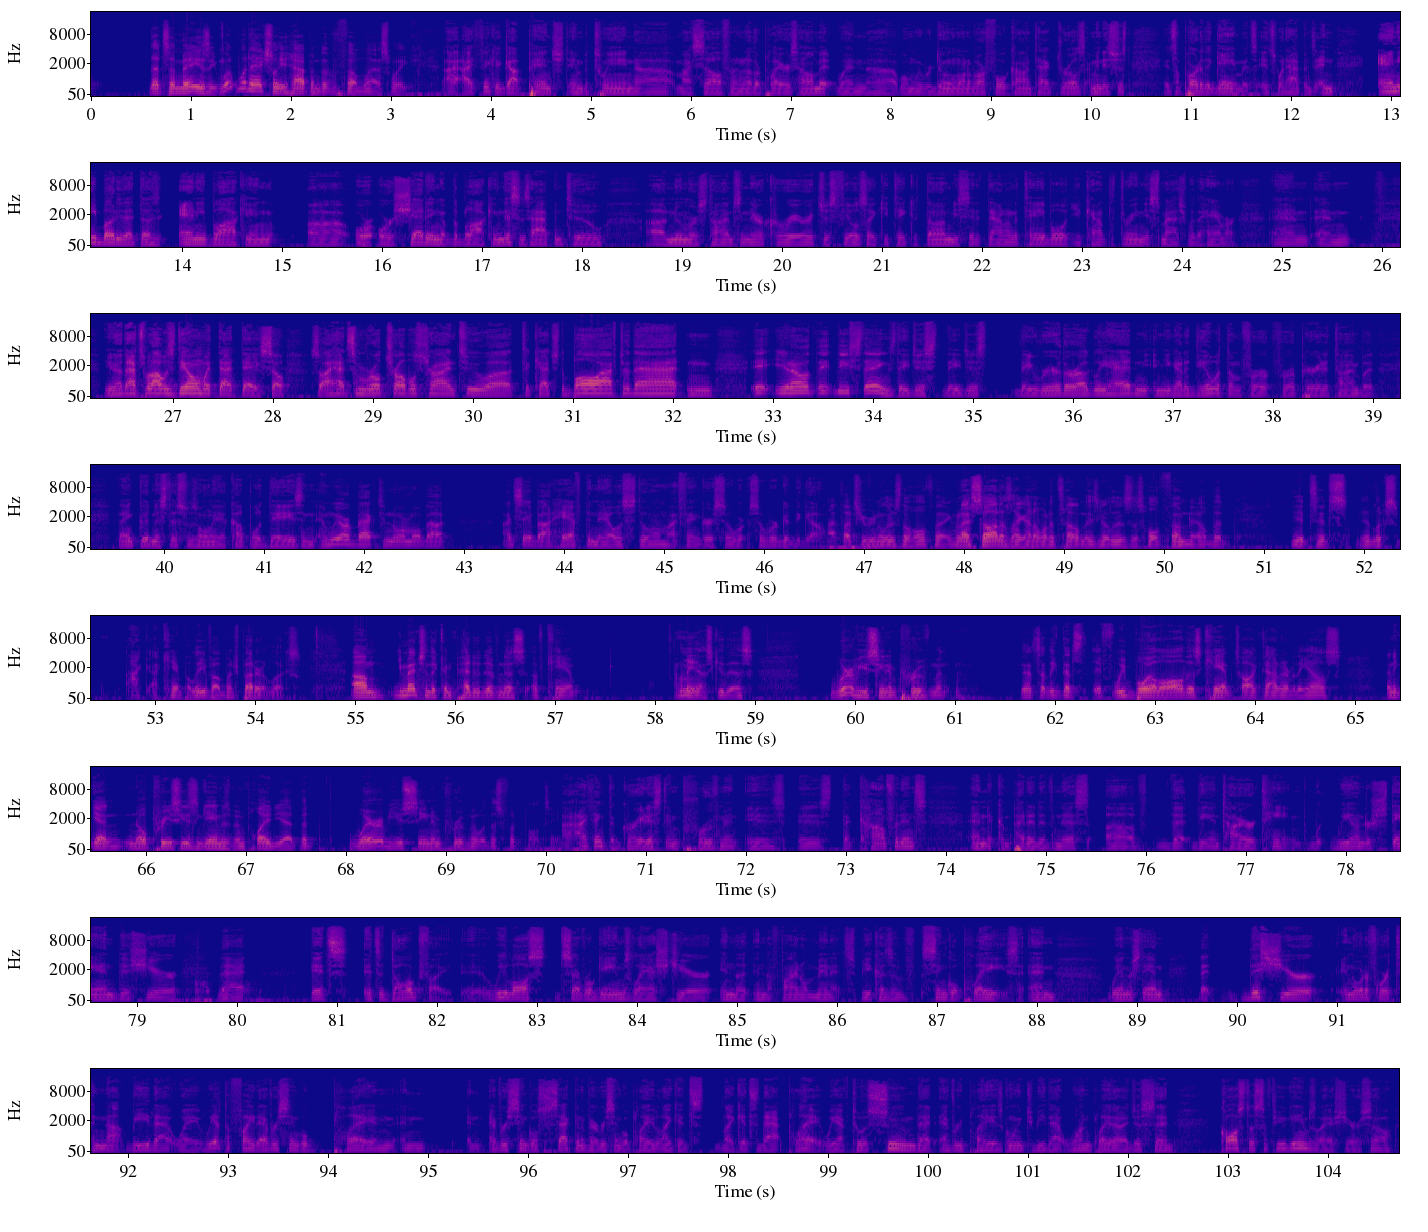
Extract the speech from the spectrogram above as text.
that's amazing. What what actually happened to the thumb last week? I, I think it got pinched in between uh, myself and another player's helmet when uh, when we were doing one of our full contact drills. I mean, it's just it's a part of the game. It's it's what happens. And anybody that does any blocking uh, or or shedding of the blocking, this has happened to. Uh, numerous times in their career. It just feels like you take your thumb, you sit it down on the table, you count the three, and you smash with a hammer. And and you know that's what I was dealing with that day. So so I had some real troubles trying to uh, to catch the ball after that, and it, you know th- these things they just they just they rear their ugly head, and, and you got to deal with them for for a period of time. But thank goodness this was only a couple of days, and, and we are back to normal. About I'd say about half the nail is still on my finger, so we're so we're good to go. I thought you were going to lose the whole thing. When I saw it, I was like, I don't want to tell him he's going to lose this whole thumbnail, but it's it's it looks. I, I can't believe how much better it looks. Um, you mentioned the competitiveness of camp. Let me ask you this: Where have you seen improvement? That's I think that's if we boil all this camp talk down and everything else. And again, no preseason game has been played yet, but where have you seen improvement with this football team? I think the greatest improvement is is the confidence and the competitiveness of the the entire team. We understand this year that it's it's a dogfight. We lost several games last year in the in the final minutes because of single plays, and we understand that this year, in order for it to not be that way, we have to fight every single play and and and every single second of every single play like it's like it's that play. We have to assume that every play is going to be that one play that I just said cost us a few games last year. So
